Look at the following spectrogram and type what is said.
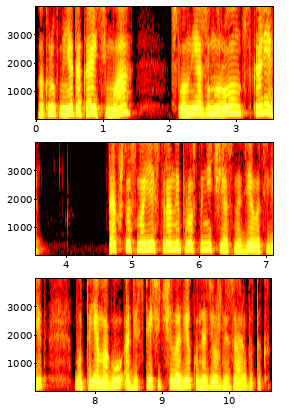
Вокруг меня такая тьма, словно я замурован в скале. Так что с моей стороны просто нечестно делать вид, будто я могу обеспечить человеку надежный заработок.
